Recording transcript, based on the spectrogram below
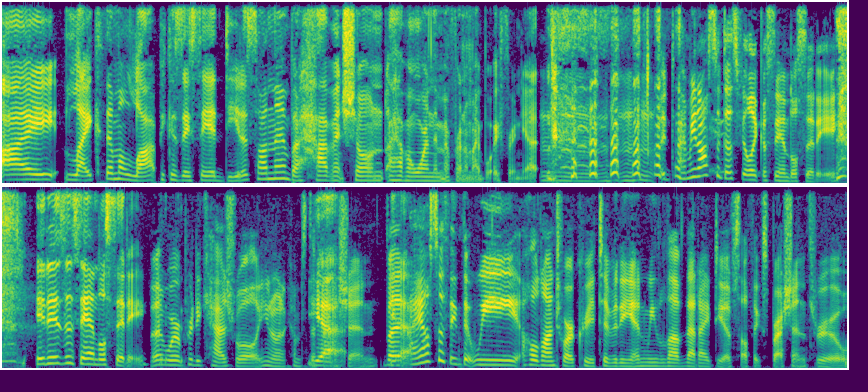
I like them a lot because they say Adidas on them, but I haven't shown. I haven't worn them in front of my boyfriend yet. It- I mean, Austin does feel like a sandal city. it is a sandal city. But we're pretty casual, you know, when it comes to Yeah. fashion. But Yeah. I also think that we hold on to our creativity and we love that idea of self expression through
